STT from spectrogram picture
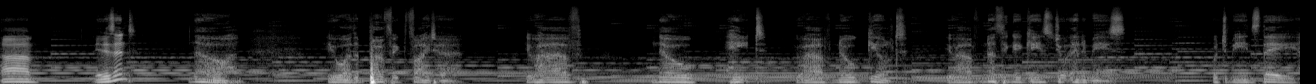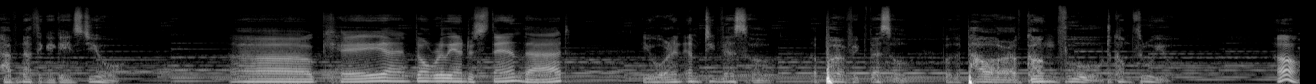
Um, it isn't? No, you are the perfect fighter. You have no hate. You have no guilt. You have nothing against your enemies, which means they have nothing against you. Uh, okay, I don't really understand that. You are an empty vessel, a perfect vessel for the power of Kung Fu to come through you. Oh,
